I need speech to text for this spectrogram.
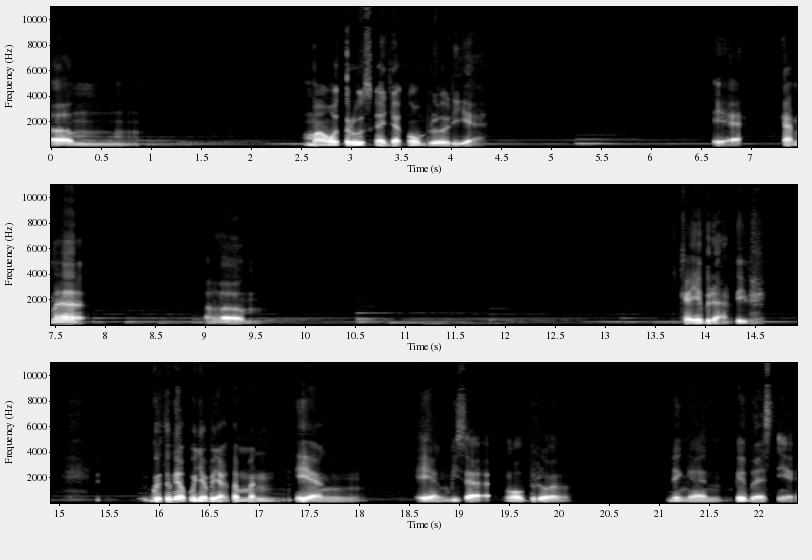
Um, mau terus ngajak ngobrol dia karena um, kayaknya berarti deh. Gue tuh nggak punya banyak temen yang yang bisa ngobrol dengan bebasnya.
